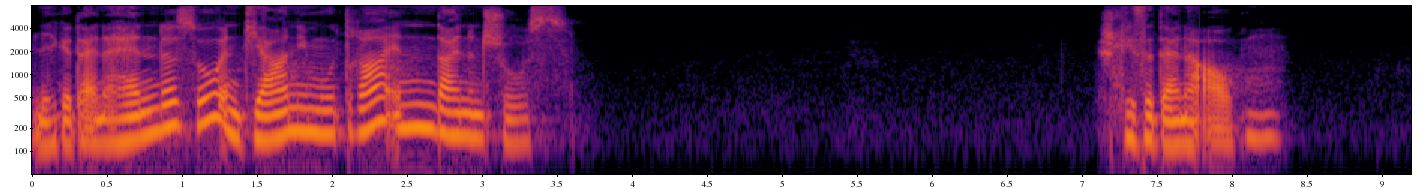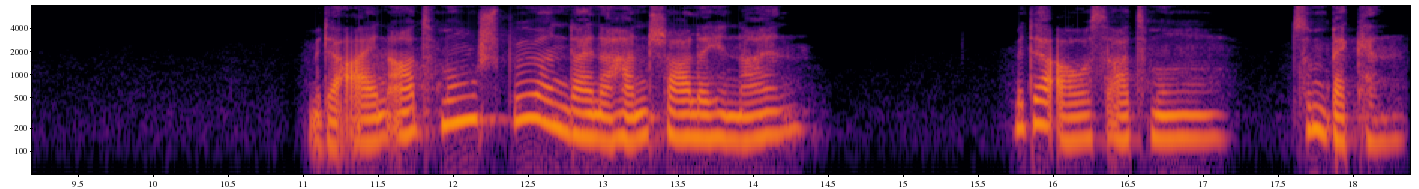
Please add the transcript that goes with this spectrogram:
Lege deine Hände so in Dhyani Mudra in deinen Schoß. Schließe deine Augen. Mit der Einatmung spür in deine Handschale hinein, mit der Ausatmung zum Becken.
